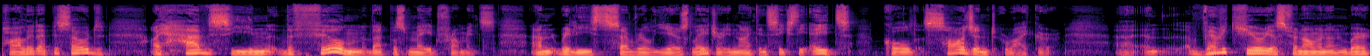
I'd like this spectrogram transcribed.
pilot episode, I have seen the film that was made from it and released several years later in 1968 called Sergeant Riker. Uh, a very curious phenomenon where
